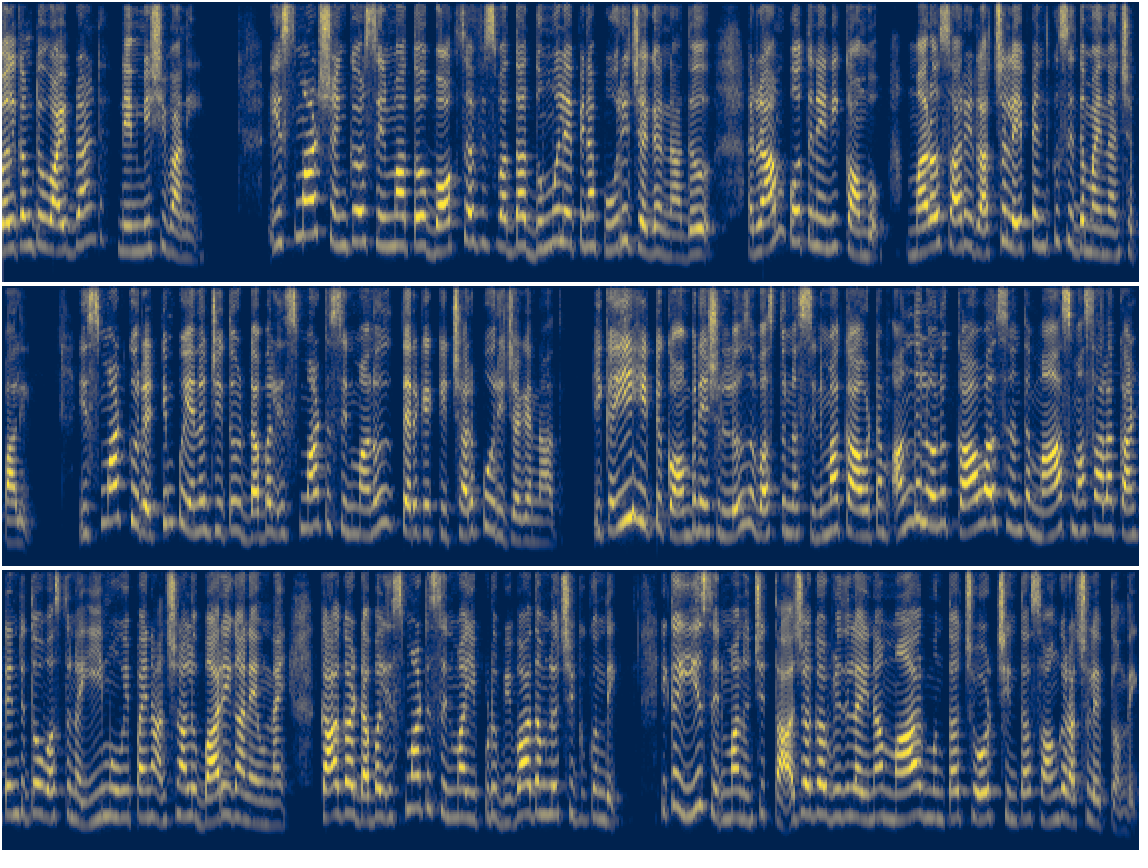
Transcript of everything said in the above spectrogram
Welcome to Vibrant నేను మీ శివాని. ఇస్మార్ట్ శంకర్ సినిమాతో box office వద్ద దుమ్ము లేపిన పూరి జగన్నాథ్ రామ్ పోతనేని కాంబో మరోసారి రచ్చ లేపేందుకు సిద్ధమైందని చెప్పాలి. ఇస్మార్ట్కు రెట్టింపు ఎనర్జీతో డబల్ ఇస్మార్ట్ సినిమాను తెరకెక్కించారు పూరి జగన్నాథ్. ఇక ఈ హిట్ కాంబినేషన్లో వస్తున్న సినిమా కావటం అందులోనూ కావాల్సినంత మాస్ మసాలా కంటెంట్తో వస్తున్న ఈ మూవీ పైన అంచనాలు భారీగానే ఉన్నాయి. కాగా డబల్ ఇస్మార్ట్ సినిమా ఇప్పుడు వివాదంలో చిక్కుకుంది. ఇక ఈ సినిమా నుంచి తాజాగా విడుదలైన మార్ ముంత చోట్ చింత సాంగ్ రచలేపుతోంది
